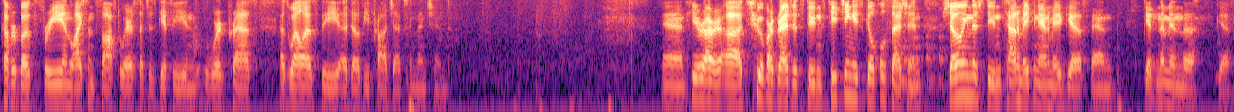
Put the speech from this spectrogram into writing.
cover both free and licensed software such as Giphy and WordPress, as well as the Adobe projects I mentioned. And here are uh, two of our graduate students teaching a SkillfUNC session, showing their students how to make an animated GIF and getting them in the GIF.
